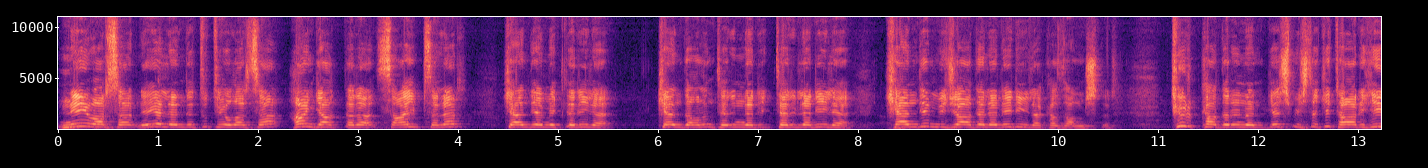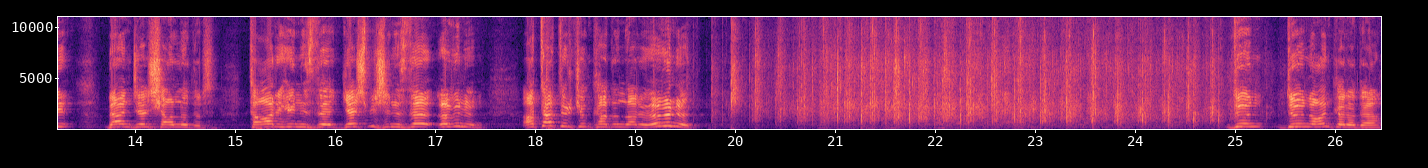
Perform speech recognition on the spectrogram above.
Neyi varsa, neyi ellerinde tutuyorlarsa, hangi haklara sahipseler kendi emekleriyle, kendi alın terileriyle, kendi mücadeleleriyle kazanmıştır. Türk kadınının geçmişteki tarihi bence şanlıdır. Tarihinizde, geçmişinizde övünün. Atatürk'ün kadınları övünün. Dün, dün Ankara'da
